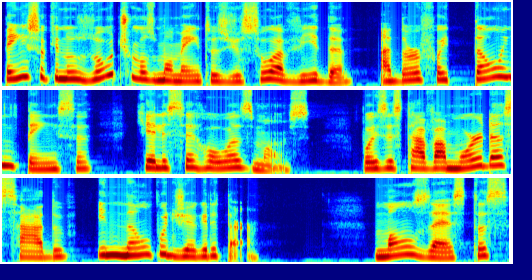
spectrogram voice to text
Penso que nos últimos momentos de sua vida, a dor foi tão intensa que ele cerrou as mãos, pois estava amordaçado e não podia gritar. Mãos estas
